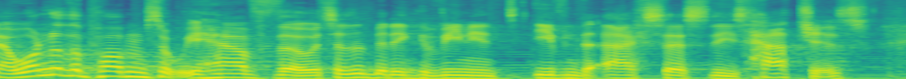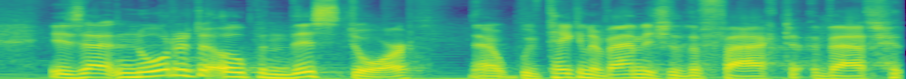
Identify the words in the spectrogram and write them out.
Now, one of the problems that we have, though, it's a little bit inconvenient even to access these hatches, is that in order to open this door, now we've taken advantage of the fact that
